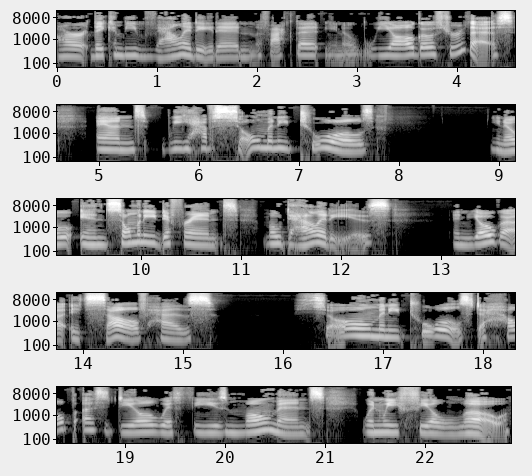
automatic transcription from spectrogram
are they can be validated in the fact that, you know, we all go through this and we have so many tools you know in so many different modalities and yoga itself has so many tools to help us deal with these moments when we feel low.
